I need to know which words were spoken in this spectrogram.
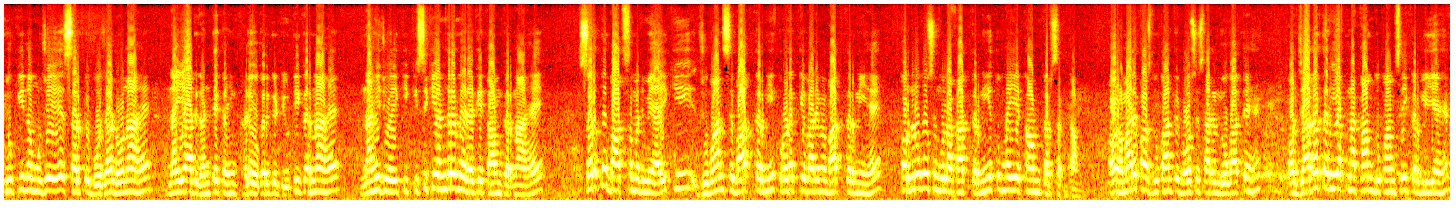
क्योंकि ना मुझे सर पे बोझा ढोना है, ना ही आठ घंटे कहीं खड़े होकर के ड्यूटी करना है, ना ही जो है कि किसी के अंडर में रह के काम करना है। सर को बात समझ में आई कि ज़ुबान से बात करनी प्रोडक्ट के बारे में बात करनी है और लोगों से मुलाकात करनी है तो मैं ये काम कर सकता हूँ। और हमारे पास दुकान पे बहुत से सारे लोग आते हैं और ज़्यादातर ये अपना काम दुकान से ही कर लिए हैं।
